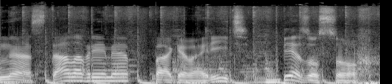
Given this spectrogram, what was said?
Настало время поговорить без усов.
